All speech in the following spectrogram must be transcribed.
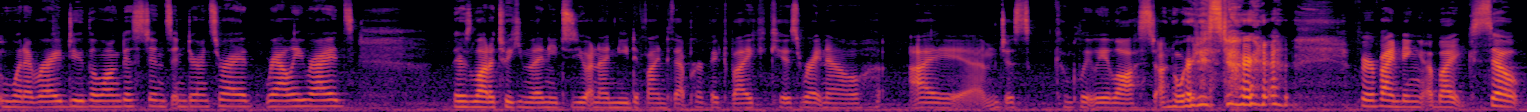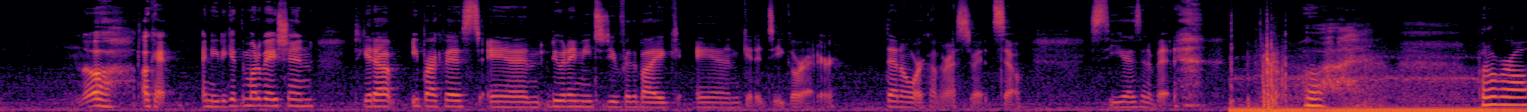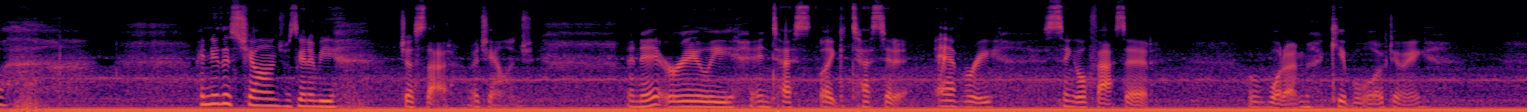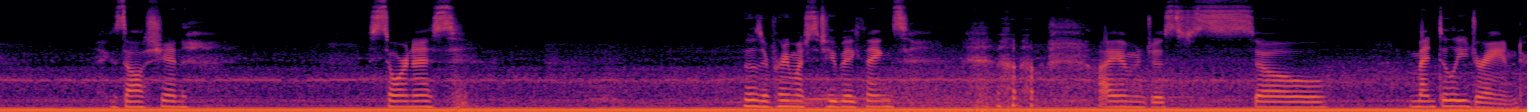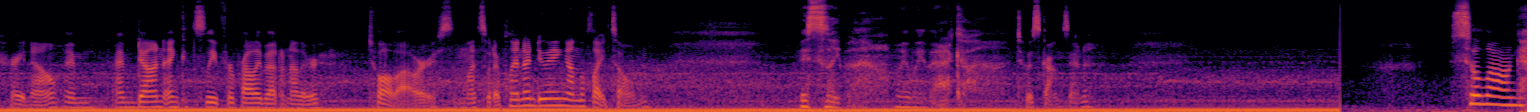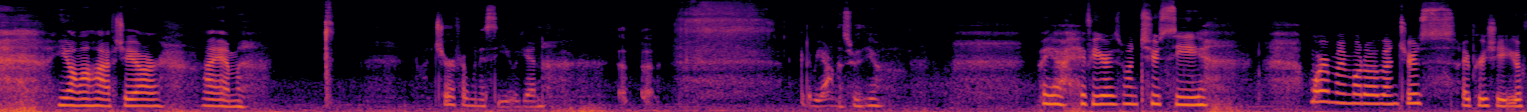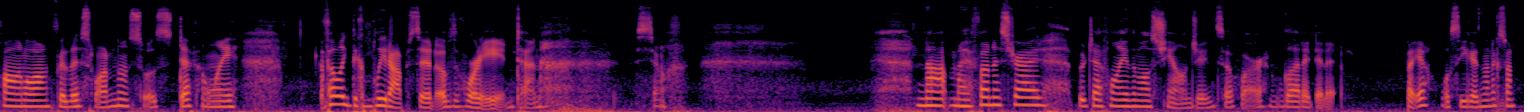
whenever I do the long distance endurance ride, rally rides. There's a lot of tweaking that I need to do, and I need to find that perfect bike because right now I am just completely lost on where to start for finding a bike. So, ugh, okay, I need to get the motivation to get up, eat breakfast, and do what I need to do for the bike and get it to Eagle Rider. Then I'll work on the rest of it. So, see you guys in a bit. but overall, I knew this challenge was going to be just that a challenge. And it really in test like tested every single facet of what I'm capable of doing. Exhaustion, soreness. Those are pretty much the two big things. I am just so mentally drained right now. I'm I'm done and could sleep for probably about another 12 hours. And that's what I plan on doing on the flights home. Is sleep on my way back to Wisconsin. So long, Yamaha FJR. I am not sure if I'm going to see you again. I'm going to be honest with you. But yeah, if you guys want to see more of my moto adventures, I appreciate you following along for this one. This was definitely, I felt like the complete opposite of the 48 and 10. So, not my funnest ride, but definitely the most challenging so far. I'm glad I did it. But yeah, we'll see you guys in the next one.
